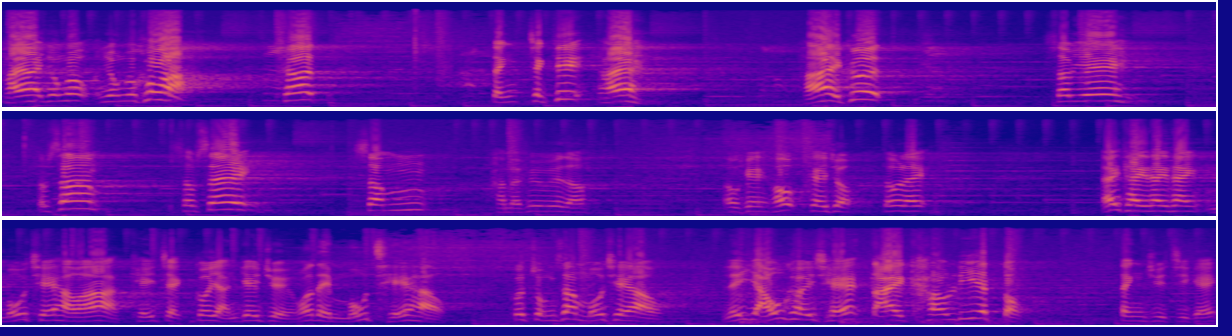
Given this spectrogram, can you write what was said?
係啊，用個用个 core 啊，七，定直啲，係，係 good，十二、十三、十四、十五，係咪 feel 到？OK，好，繼續到你，诶停停停，唔好扯后啊，企直，個人記住，我哋唔好扯後，個重心唔好扯后，你由佢扯，但係靠呢一度定住自己，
